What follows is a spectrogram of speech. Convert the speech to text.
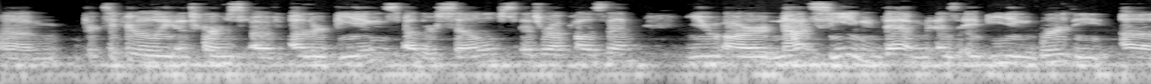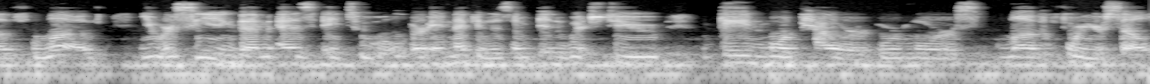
um, particularly in terms of other beings, other selves, as Ra calls them. You are not seeing them as a being worthy of love. You are seeing them as a tool or a mechanism in which to gain more power or more love for yourself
